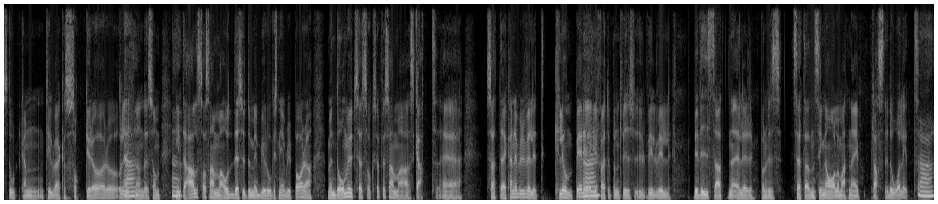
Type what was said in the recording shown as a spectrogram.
stort kan tillverkas av sockerrör och, och Ja. liknande som inte alls har samma, och dessutom är biologiskt nedbrytbara. Men de utsätts också för samma skatt. Eh, så att där kan det bli väldigt klumpiga Ja. regler för att du på något vis vill, vill bevisa att, eller på något vis sätta en signal om att nej, plast är dåligt. Ja.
